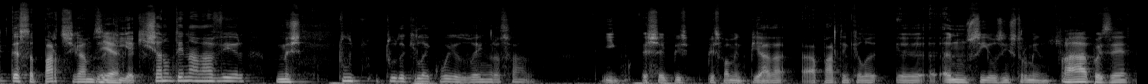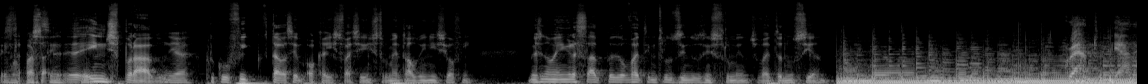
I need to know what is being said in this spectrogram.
É que dessa parte chegámos Yeah. aqui? Aqui já não tem nada a ver, mas tudo, tudo aquilo é coeso, é engraçado. E achei pri- principalmente piada à parte em que ele eh, anuncia os instrumentos. Ah, pois é, tem uma parte. É inesperado. Yeah. Porque eu fico, estava sempre, ok, isto vai ser instrumental do início ao fim. Mas não é engraçado, depois ele vai-te introduzindo os instrumentos, vai-te anunciando. Grand piano.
